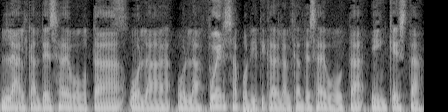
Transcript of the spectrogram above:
La alcaldesa de Bogotá o la, o la fuerza política de la alcaldesa de Bogotá, ¿en qué está?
